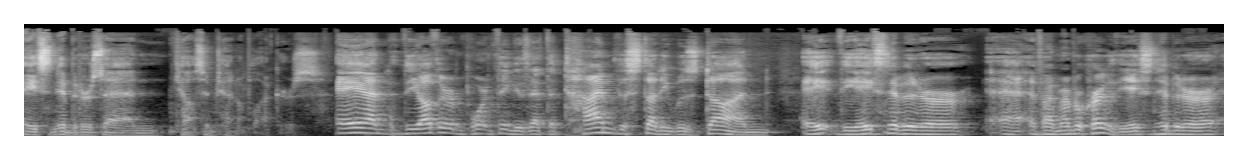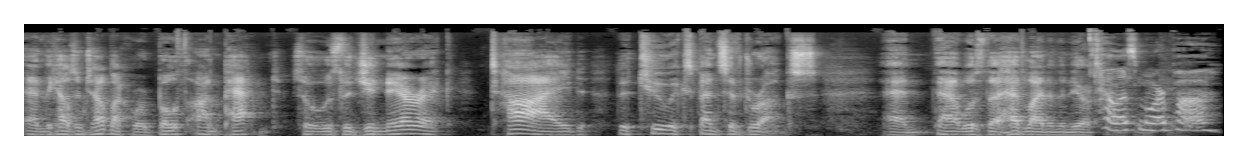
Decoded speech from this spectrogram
ACE inhibitors and calcium channel blockers. And the other important thing is at the time the study was done, a, the ACE inhibitor, uh, if I remember correctly, the ACE inhibitor and the calcium channel blocker were both on patent. So it was the generic tied the two expensive drugs. And that was the headline in the New York Tell Times. us more, Pa.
